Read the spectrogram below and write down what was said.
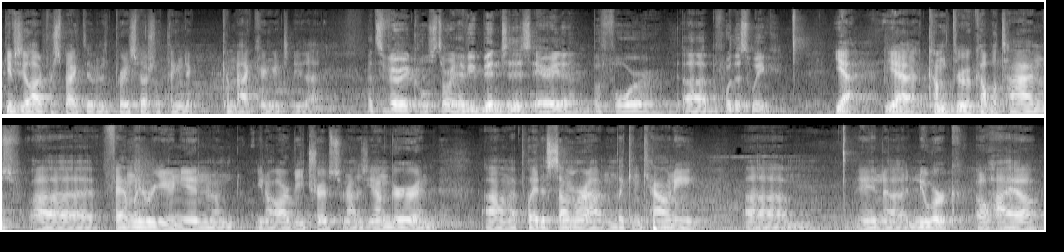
gives you a lot of perspective, and it's a pretty special thing to come back here and get to do that. That's a very cool story. Have you been to this area before uh, before this week? Yeah, yeah. Come through a couple times. Uh, family reunion on you know RV trips when I was younger, and um, I played a summer out in Licking County um, in uh, Newark, Ohio,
